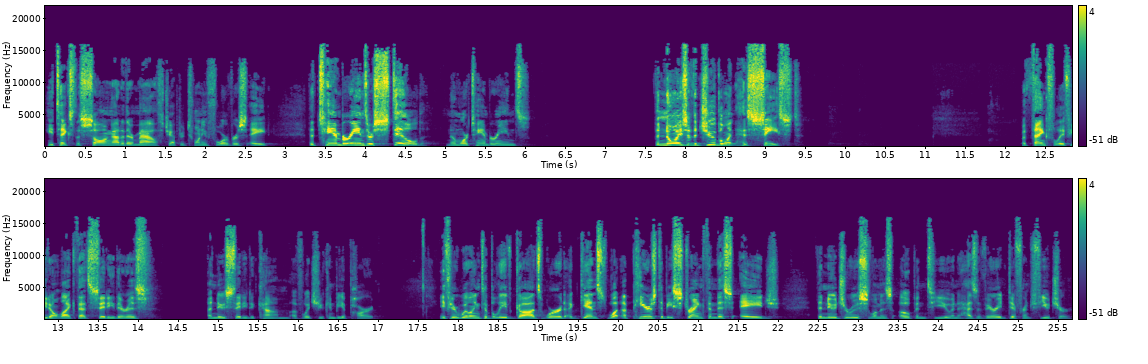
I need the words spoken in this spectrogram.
He takes the song out of their mouth, chapter 24, verse 8. The tambourines are stilled, no more tambourines. The noise of the jubilant has ceased. But thankfully, if you don't like that city, there is a new city to come of which you can be a part. If you're willing to believe God's word against what appears to be strength in this age, the New Jerusalem is open to you and it has a very different future.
